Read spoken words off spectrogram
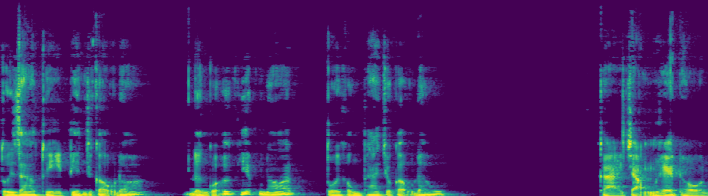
Tôi giao thủy tiên cho cậu đó. Đừng có ức hiếp nó. Tôi không tha cho cậu đâu. Cải trọng hết hồn.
